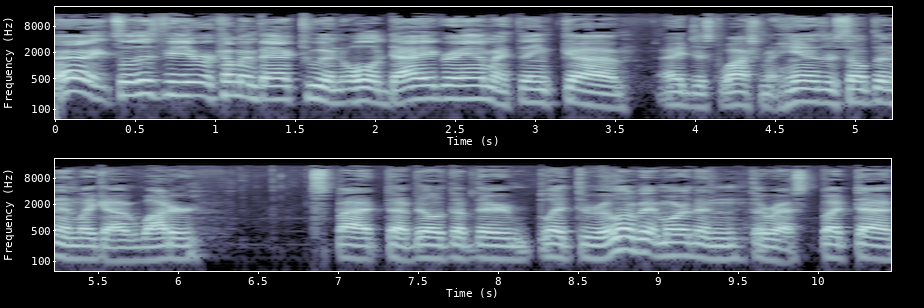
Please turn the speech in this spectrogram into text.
Alright, so this video we're coming back to an old diagram. I think uh, I just washed my hands or something and like a water spot uh, built up there bled through a little bit more than the rest. But uh,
